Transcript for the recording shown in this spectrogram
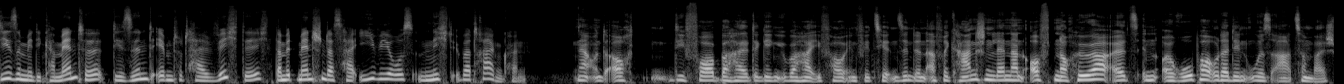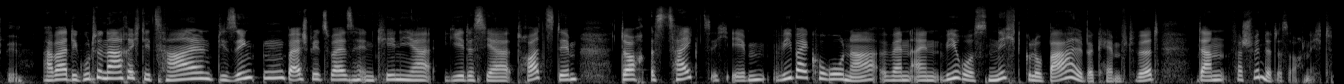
diese Medikamente, die sind eben total wichtig, damit Menschen das HIV-Virus nicht übertragen können. Ja, und auch die Vorbehalte gegenüber HIV-Infizierten sind in afrikanischen Ländern oft noch höher als in Europa oder den USA zum Beispiel. Aber die gute Nachricht, die Zahlen, die sinken beispielsweise in Kenia jedes Jahr trotzdem. Doch es zeigt sich eben, wie bei Corona, wenn ein Virus nicht global bekämpft wird, dann verschwindet es auch nicht.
